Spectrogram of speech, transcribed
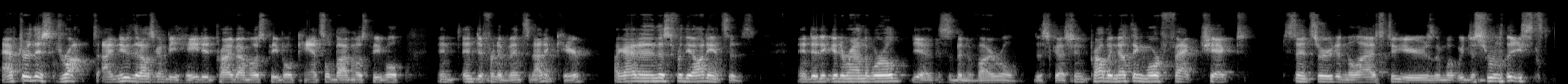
after this dropped, I knew that I was going to be hated probably by most people, canceled by most people. in, in different events, and I didn't care. I got in this for the audiences. And did it get around the world? Yeah, this has been a viral discussion. Probably nothing more fact checked, censored in the last two years than what we just released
